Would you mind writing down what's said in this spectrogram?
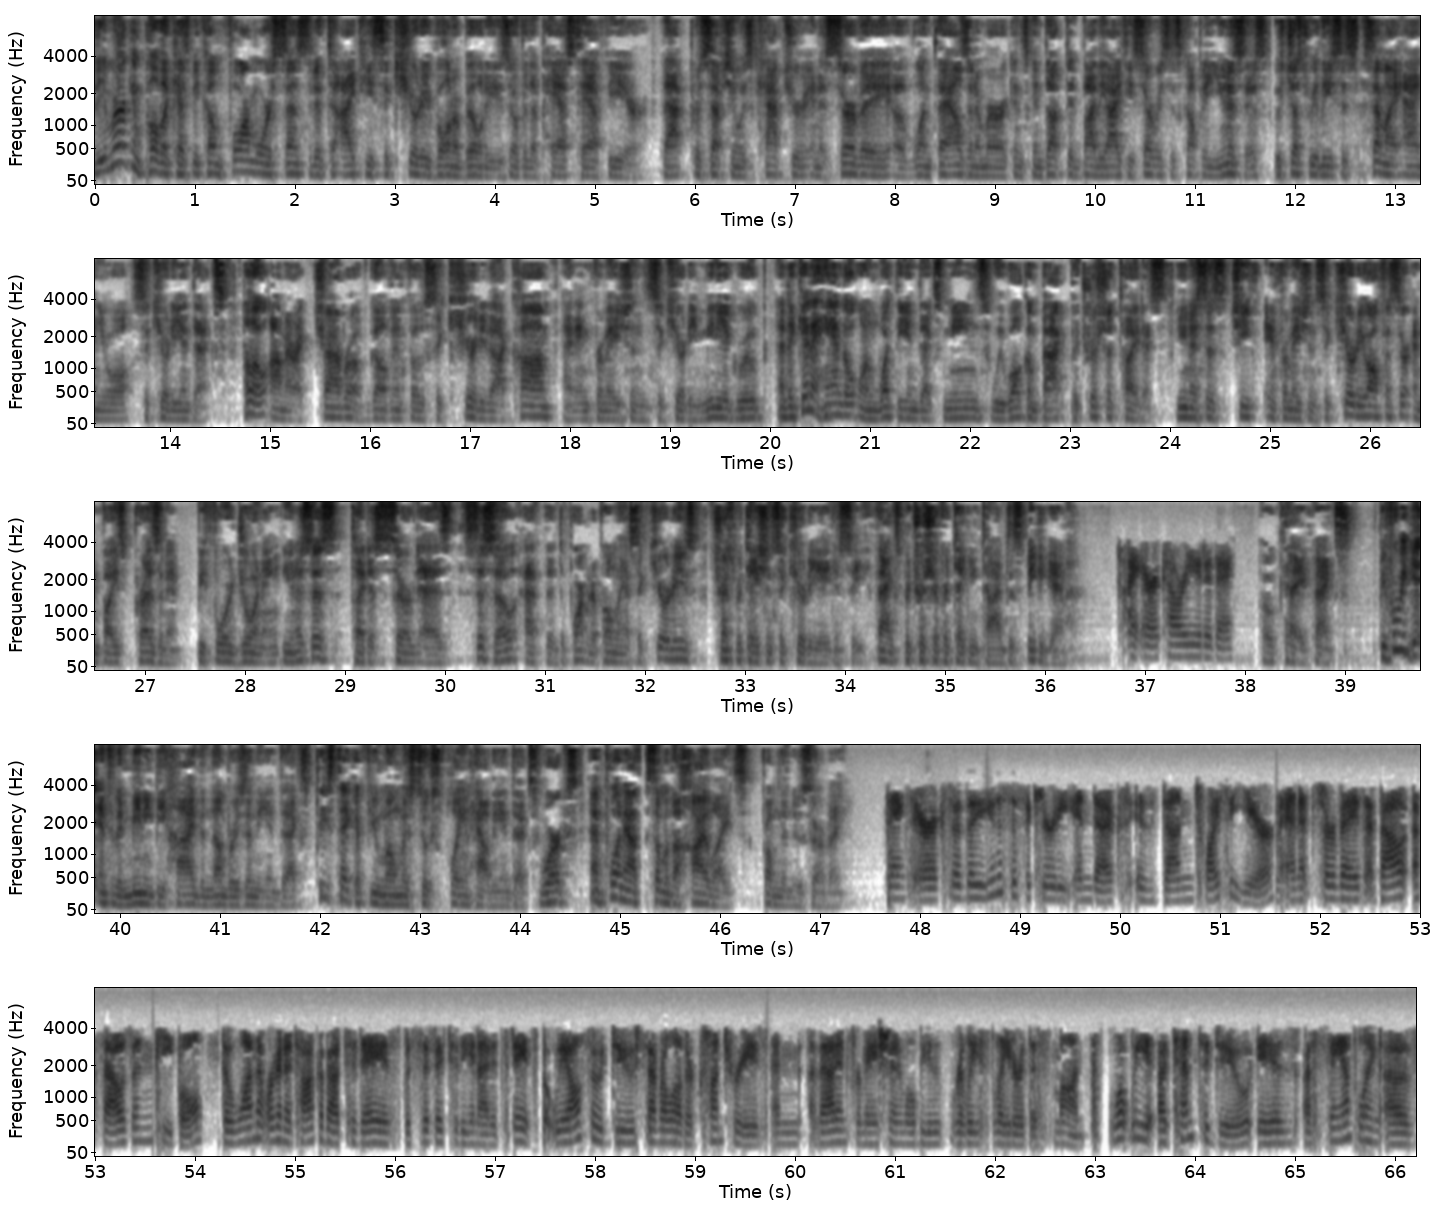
The American public has become far more sensitive to IT security vulnerabilities over the past half year. That perception was captured in a survey of 1,000 Americans conducted by the IT services company Unisys, which just released its semi-annual security index. Hello, I'm Eric Chabrow of GovInfoSecurity.com and Information Security Media Group. And to get a handle on what the index means, we welcome back Patricia Titus, Unisys Chief Information Security Officer and Vice President. Before joining Unisys, Titus served as as CISO at the Department of Homeland Security's Transportation Security Agency. Thanks, Patricia, for taking time to speak again. Hi, Eric. How are you today? Okay, thanks. Before we get into the meaning behind the numbers in the index, please take a few moments to explain how the index works and point out some of the highlights from the new survey. Thanks, Eric. So the Unisys Security Index is done twice a year and it surveys about a thousand people. The one that we're going to talk about today is specific to the United States, but we also do several other countries and that information will be released later this month. What we attempt to do is a sampling of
